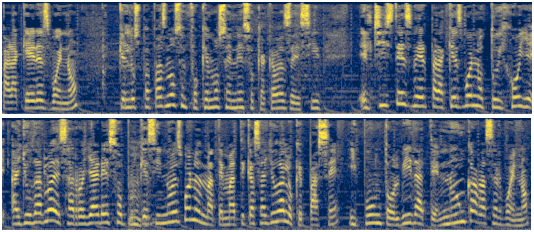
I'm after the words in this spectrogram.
para que eres bueno, que los papás nos enfoquemos en eso que acabas de decir. El chiste es ver para qué es bueno tu hijo y ayudarlo a desarrollar eso, porque si no es bueno en matemáticas, ayuda a lo que pase y punto, olvídate, nunca va a ser bueno.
